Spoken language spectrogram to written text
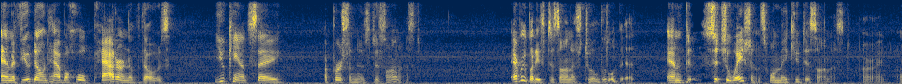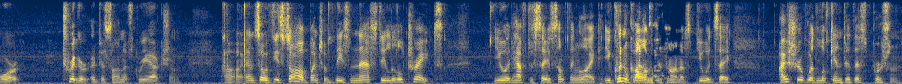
And if you don't have a whole pattern of those, you can't say a person is dishonest. Everybody's dishonest to a little bit, and situations will make you dishonest, all right, or trigger a dishonest reaction. Uh, and so if you saw a bunch of these nasty little traits, you would have to say something like, you couldn't call them dishonest. You would say, I sure would look into this person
